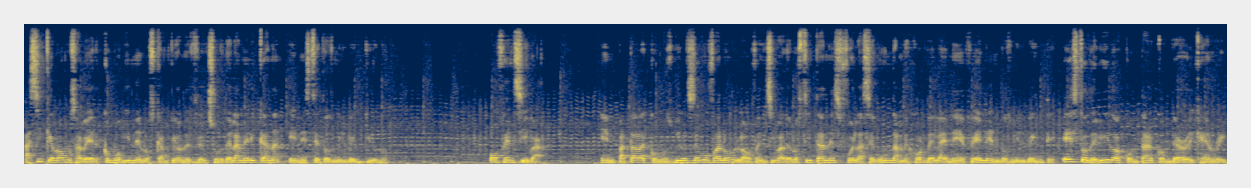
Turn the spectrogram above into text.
Así que vamos a ver cómo vienen los campeones del sur de la Americana en este 2021. Ofensiva. Empatada con los Bills de Buffalo, la ofensiva de los Titanes fue la segunda mejor de la NFL en 2020. Esto debido a contar con Derrick Henry,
